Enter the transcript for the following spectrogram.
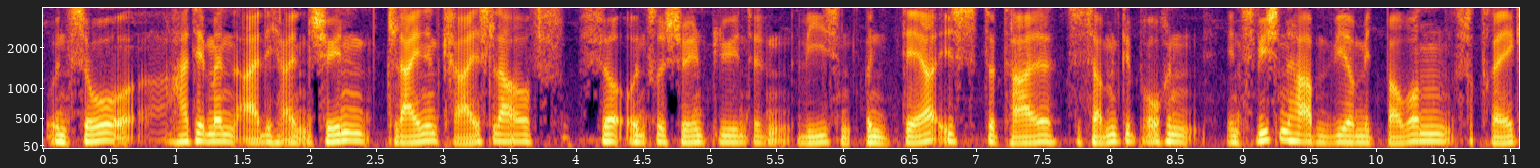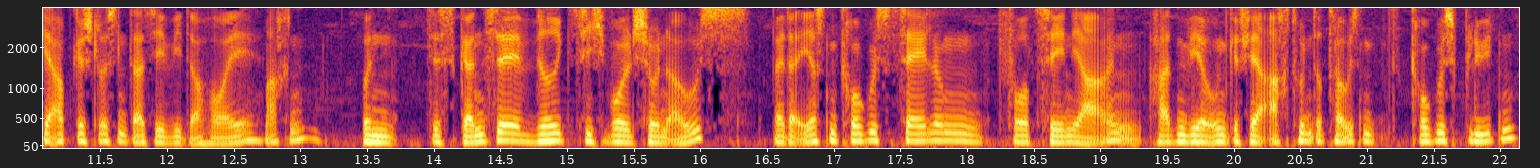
Und so hatte man eigentlich einen schönen kleinen Kreislauf für unsere schön blühenden Wiesen. Und der ist total zusammengebrochen. Inzwischen haben wir mit Bauern Verträge abgeschlossen, dass sie wieder Heu machen. Und das Ganze wirkt sich wohl schon aus. Bei der ersten Krokuszählung vor zehn Jahren hatten wir ungefähr 800.000 Krokusblüten.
